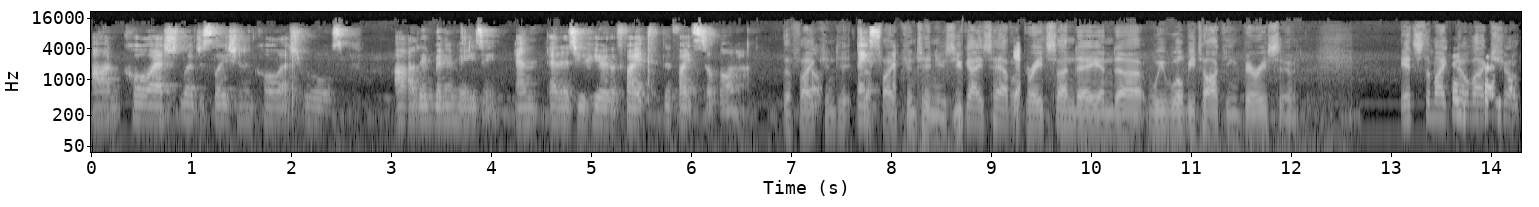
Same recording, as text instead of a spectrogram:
on coal ash legislation and coal ash rules. Uh, they've been amazing, and and as you hear, the fight the fight's still going on. The fight Oh, conti- the fight continues. You guys have a great Sunday, and uh, we will be talking very soon. It's the Mike Thank Nowak so show.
